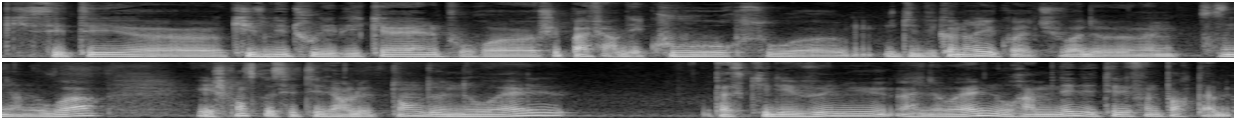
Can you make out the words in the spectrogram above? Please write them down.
qui s'était euh, qui venait tous les week-ends pour euh, je sais pas faire des courses ou euh, des conneries quoi tu vois de pour venir nous voir. Et je pense que c'était vers le temps de Noël parce qu'il est venu à Noël nous ramener des téléphones portables.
